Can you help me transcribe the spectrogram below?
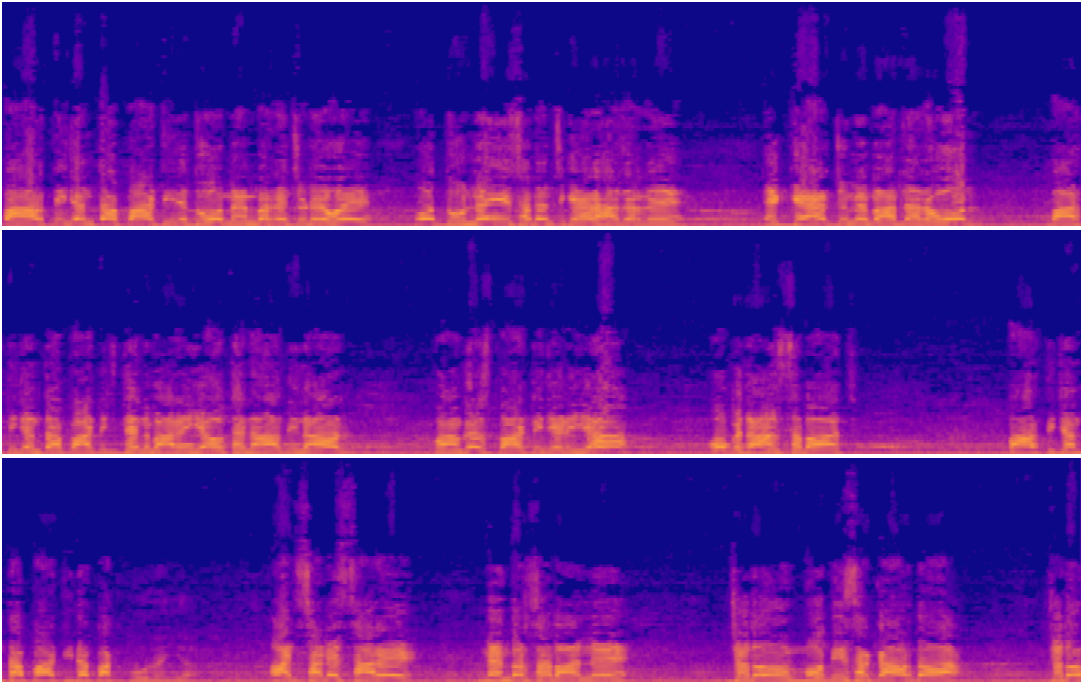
ਭਾਰਤੀ ਜਨਤਾ ਪਾਰਟੀ ਦੇ ਦੋ ਮੈਂਬਰ ਨੇ ਚੁਣੇ ਹੋਏ, ਉਹ ਦੋਨੇ ਹੀ ਸਦਨ 'ਚ ਗੈਰ ਹਾਜ਼ਰ ਨੇ। ਇਹ ਗੈਰ ਜ਼ਿੰਮੇਵਾਰ ਦਾ ਰੋਲ ਭਾਰਤੀ ਜਨਤਾ ਪਾਰਟੀ ਜਿੱਥੇ ਨਿਭਾ ਰਹੀ ਆ, ਉੱਥੇ ਨਾਲ ਦੀ ਨਾਲ ਕਾਂਗਰਸ ਪਾਰਟੀ ਜਿਹੜੀ ਆ, ਉਹ ਵਿਧਾਨ ਸਭਾ 'ਚ ਭਾਰਤੀ ਜਨਤਾ ਪਾਰਟੀ ਦਾ ਪੱਖ ਪੂਰ ਰਹੀ ਆ। ਅੱਜ ਸਾਡੇ ਸਾਰੇ ਮੈਂਬਰ ਸਾਹਿਬਾਨ ਨੇ, ਜਦੋਂ ਮੋਦੀ ਸਰਕਾਰ ਦਾ, ਜਦੋਂ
